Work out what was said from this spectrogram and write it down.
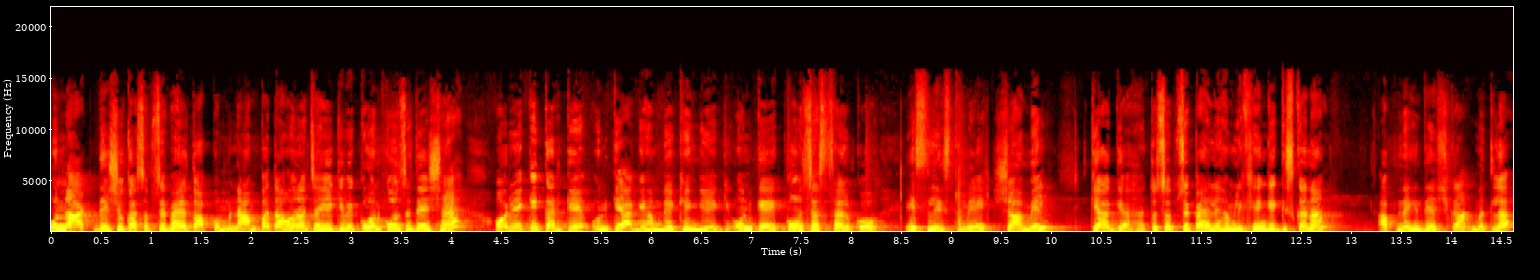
उन आठ देशों का सबसे पहले तो आपको नाम पता होना चाहिए कि वे कौन कौन से देश हैं, और एक एक करके उनके आगे हम देखेंगे कि उनके कौन से स्थल को इस लिस्ट में शामिल किया गया है। तो सबसे पहले हम लिखेंगे किसका नाम? अपने ही देश का मतलब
